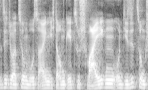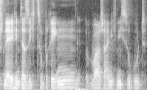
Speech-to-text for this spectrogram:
Situation, wo es eigentlich darum geht zu schweigen und die Sitzung schnell hinter sich zu bringen, wahrscheinlich nicht so gut.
